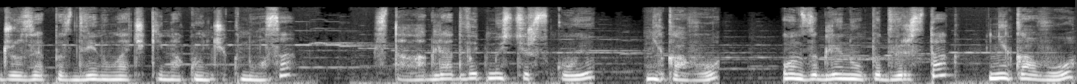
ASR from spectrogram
Джузеппе сдвинул очки на кончик носа, стал оглядывать мастерскую. Никого. Он заглянул под верстак. Никого.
